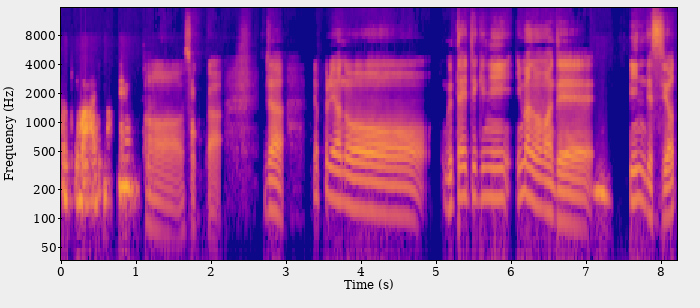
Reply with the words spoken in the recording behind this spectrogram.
時はありますね。ああ、そっか。じゃあ、やっぱりあのー具体的に今のままでうんいいんですよ。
